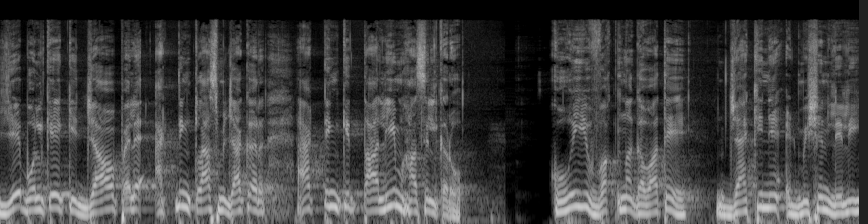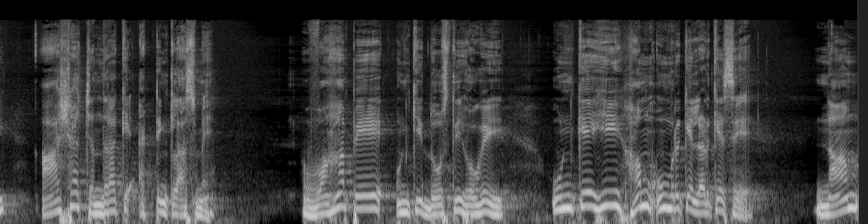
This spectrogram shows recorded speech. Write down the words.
ये बोल के कि जाओ पहले एक्टिंग क्लास में जाकर एक्टिंग की तालीम हासिल करो। कोई वक्त न गवाते जैकी ने एडमिशन ले ली आशा चंद्रा के एक्टिंग क्लास में। वहाँ पे उनकी दोस्ती हो गई, उनके ही हम उम्र के लड़के से। नाम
